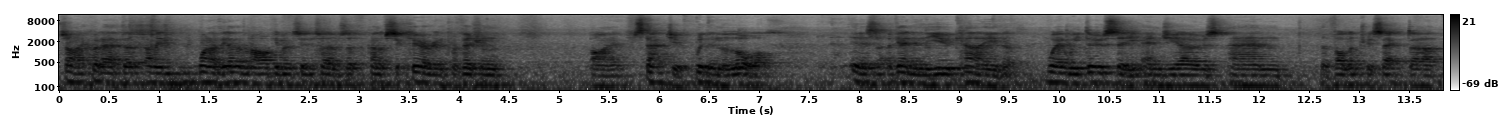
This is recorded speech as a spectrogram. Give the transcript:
Sorry, I could add that, I mean, one of the other arguments in terms of kind of securing provision by statute within the law is, again, in the UK, that where we do see NGOs and the voluntary sector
